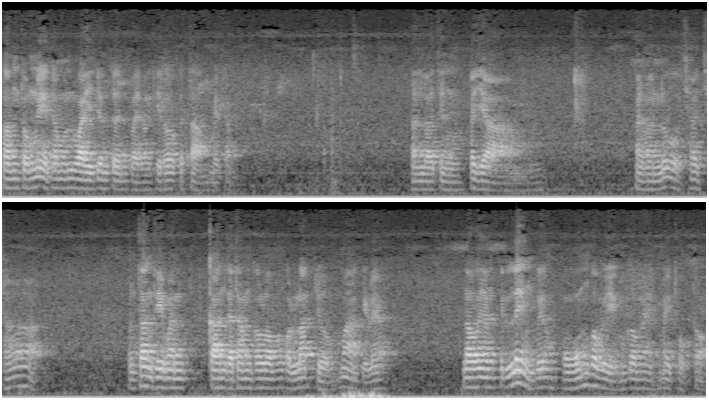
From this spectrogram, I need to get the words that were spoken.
ทำตรงนี้ถ้ามันไวจนเกินไปบางทีเราก็ตามไม่ทันนั้นเราจึงพยายามให้มันรู้ช้าๆบางท่านที่มันการกระทำของเรามันก็ลัดอยู่มากอยู่แล้ว เรายังเป็นเร่งไปโหมเข้าไปอีกมันก็ไม่ไม่ถูกต้อง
